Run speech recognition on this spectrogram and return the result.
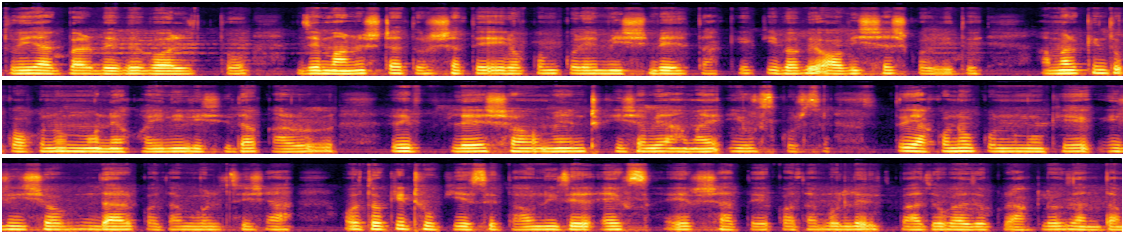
তুই একবার ভেবে বল তো যে মানুষটা তোর সাথে এরকম করে মিশবে, তাকে কীভাবে অবিশ্বাস করবি তুই? আমার কিন্তু কখনো মনে হয়নি ঋষিদা কারোর রিপ্লেসমেন্ট হিসাবে আমায় ইউজ করছে। তুই এখনও কোন মুখে ঋষভদার কথা বলছিস ও তোকে ঠকিয়েছে, তাও নিজের এক্সের সাথে কথা বললে বা যোগাযোগ রাখলেও জানতাম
